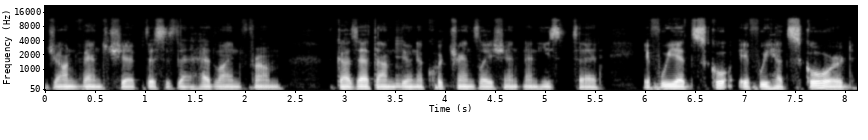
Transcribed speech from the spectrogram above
John Van Schip. This is the headline from Gazzetta. I'm doing a quick translation, and he said, "If we had sco- if we had scored,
